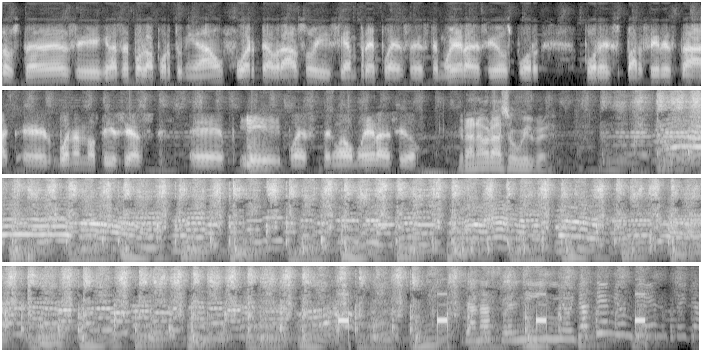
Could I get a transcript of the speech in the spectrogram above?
a ustedes y gracias por la oportunidad, un fuerte abrazo y siempre pues este, muy agradecidos por, por esparcir estas eh, buenas noticias eh, y pues de nuevo muy agradecido. Gran abrazo, Wilber. Ya nació el niño, ya tiene un diente, ya...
